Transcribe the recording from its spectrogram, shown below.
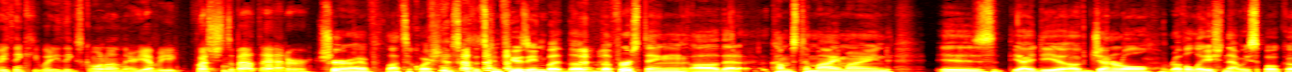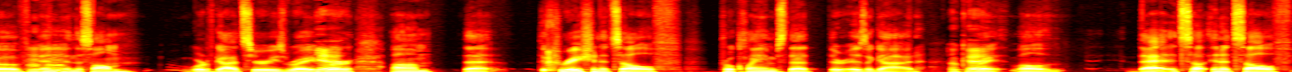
What do you think? What do you think's going on there? You have any questions about that, or Sure, I have lots of questions because it's confusing. But the the first thing uh, that comes to my mind is the idea of general revelation that we spoke of in, in the Psalm Word of God series, right? Yeah. Where um, that the creation itself proclaims that there is a God, okay, right? Well, that itself in itself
